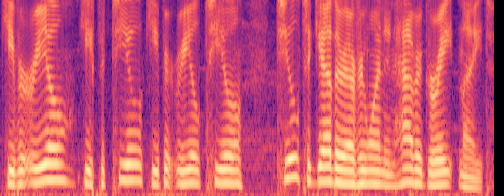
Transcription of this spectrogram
keep it real, keep it teal, keep it real, teal. Teal together, everyone, and have a great night.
